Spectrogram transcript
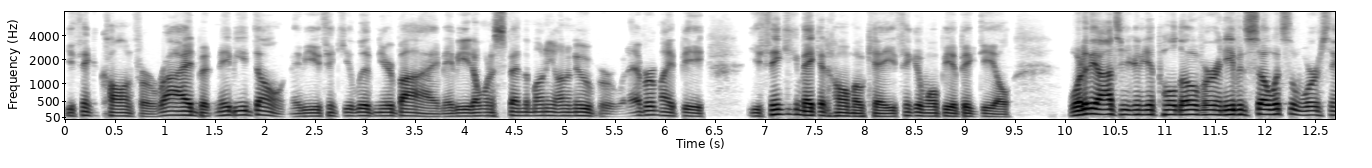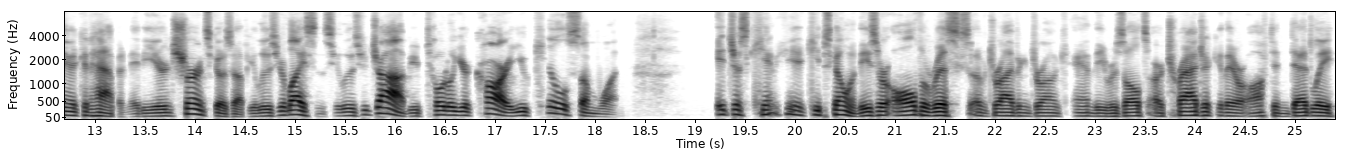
you think of calling for a ride, but maybe you don't. Maybe you think you live nearby. Maybe you don't want to spend the money on an Uber, whatever it might be. You think you can make it home okay. You think it won't be a big deal. what are the odds that you're going to get pulled over? And even so, what's the worst thing that could happen? Maybe your insurance goes up, you lose your license, you lose your job, you total your car, you kill someone. It just can't, it keeps going. These are all the risks of driving drunk, and the results are tragic. They are often deadly.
